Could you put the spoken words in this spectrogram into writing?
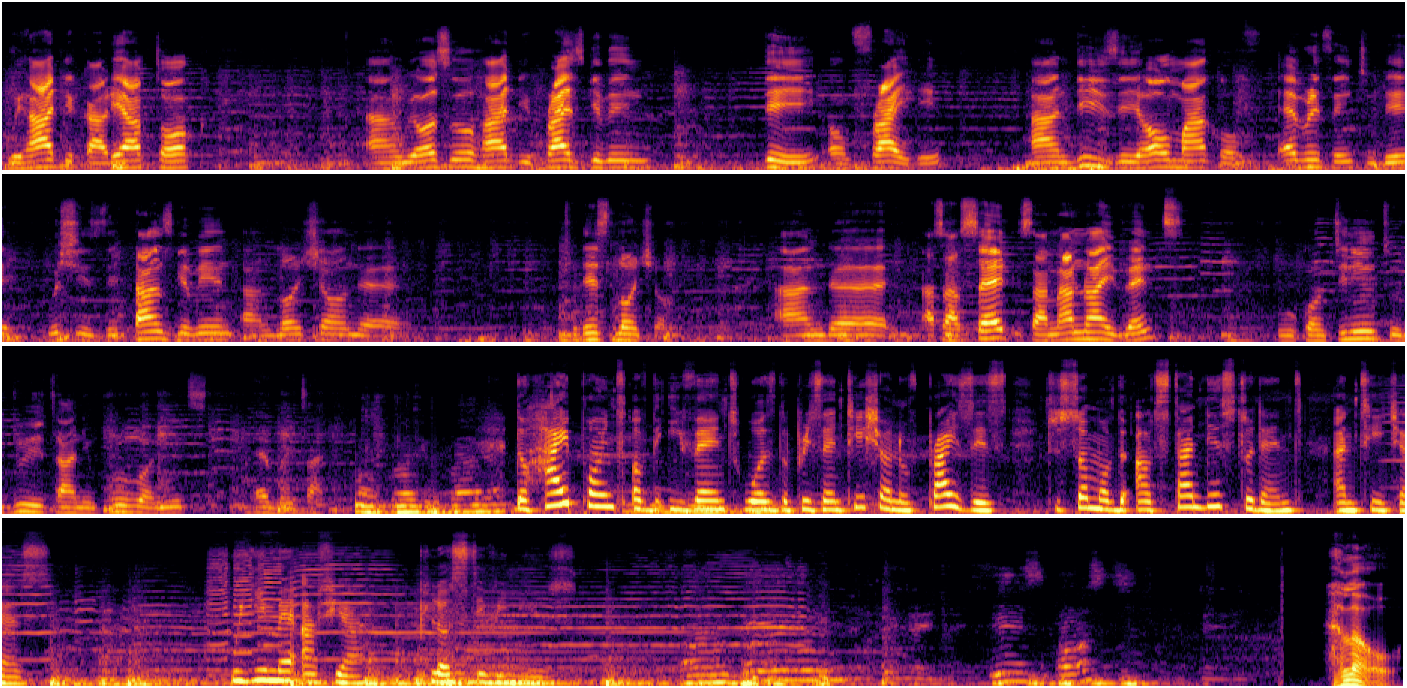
We had the career talk and we also had the prize giving day on Friday. And this is a hallmark of everything today, which is the Thanksgiving and luncheon, uh, today's luncheon. And uh, as I said, it's an annual event. We'll continue to do it and improve on it every time. The high point of the event was the presentation of prizes to some of the outstanding students and teachers. Uyime Afia, Plus TV News. Hello,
